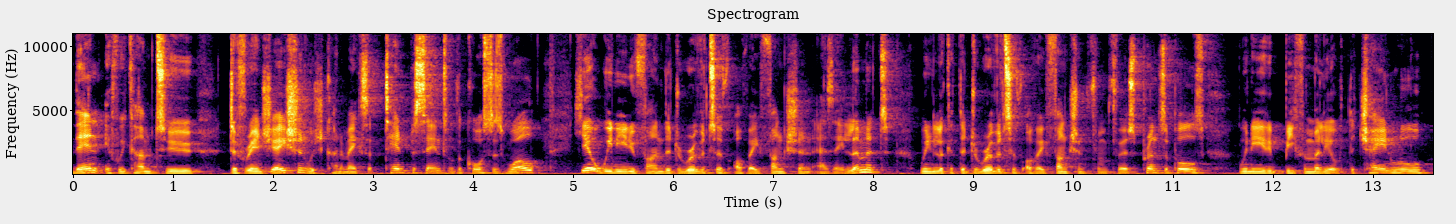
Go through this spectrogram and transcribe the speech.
Then if we come to differentiation, which kind of makes up 10% of the course as well, here we need to find the derivative of a function as a limit. We need to look at the derivative of a function from first principles. We need to be familiar with the chain rule,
